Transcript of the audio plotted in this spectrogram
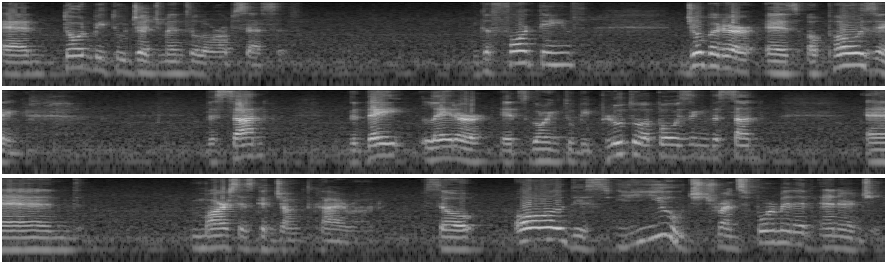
and don't be too judgmental or obsessive. The 14th, Jupiter is opposing the Sun the day later, it's going to be Pluto opposing the Sun, and Mars is conjunct Chiron. So all this huge transformative energy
